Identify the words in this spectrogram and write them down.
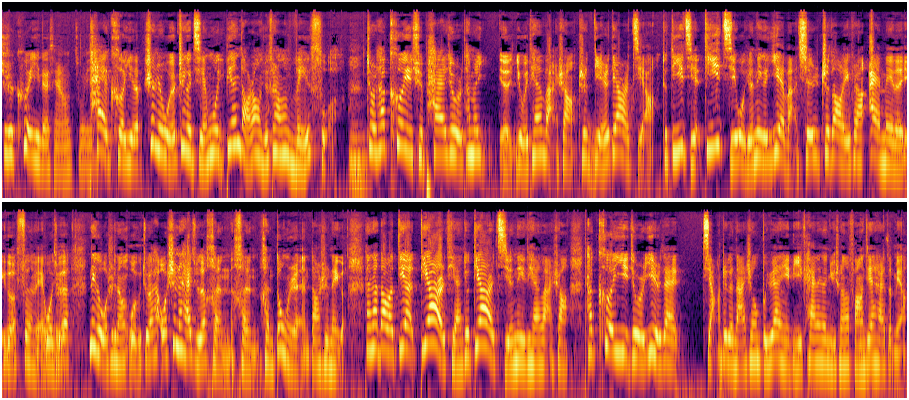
就是刻意的想要做一个。太刻意了，甚至我觉得这个节目编导让我觉得非常的猥琐，就是他刻意去拍，就是他们呃有一天晚上，这也是第二集啊，就第一集第一集，我觉得那个夜晚其实制造了一个非常暧昧的一个氛围，我觉得那个我是能，我觉得还我甚至还觉得很很很动人，当时那个，但他到了第二第二天，就第二集那天晚上，他刻意就是一直在。讲这个男生不愿意离开那个女生的房间还是怎么样，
